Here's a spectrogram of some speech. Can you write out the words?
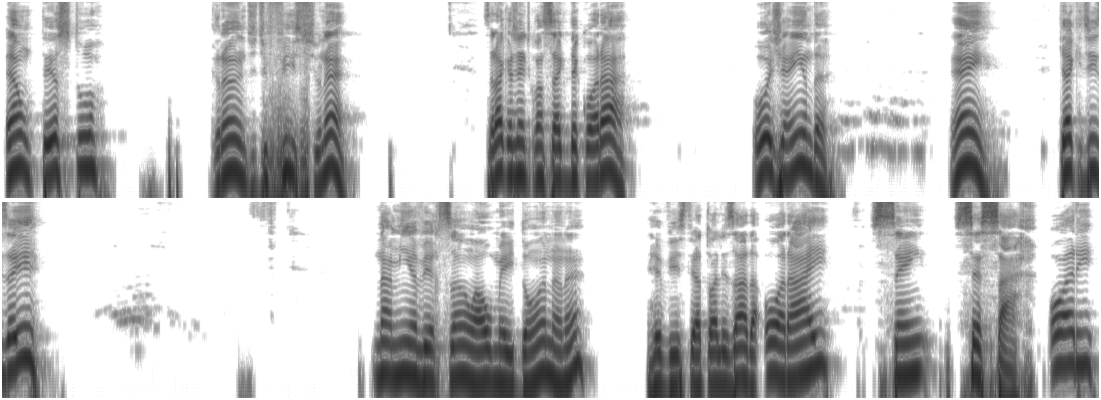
É um texto grande, difícil, né? Será que a gente consegue decorar? Hoje ainda? Hein? O que é que diz aí? Na minha versão almeidona, né? revista e atualizada, orai sem cessar. Ore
